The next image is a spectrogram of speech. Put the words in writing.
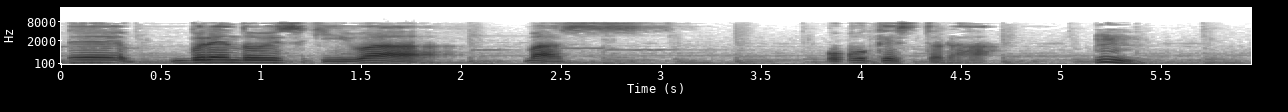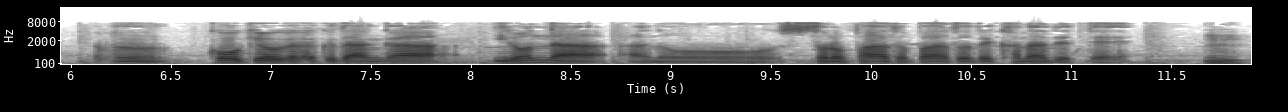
で、ブレンドウイスキーは、まあ、すオーケストラ、うん。うん、交響楽団がいろんな、あのーそのパートパートで奏でて、うん。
